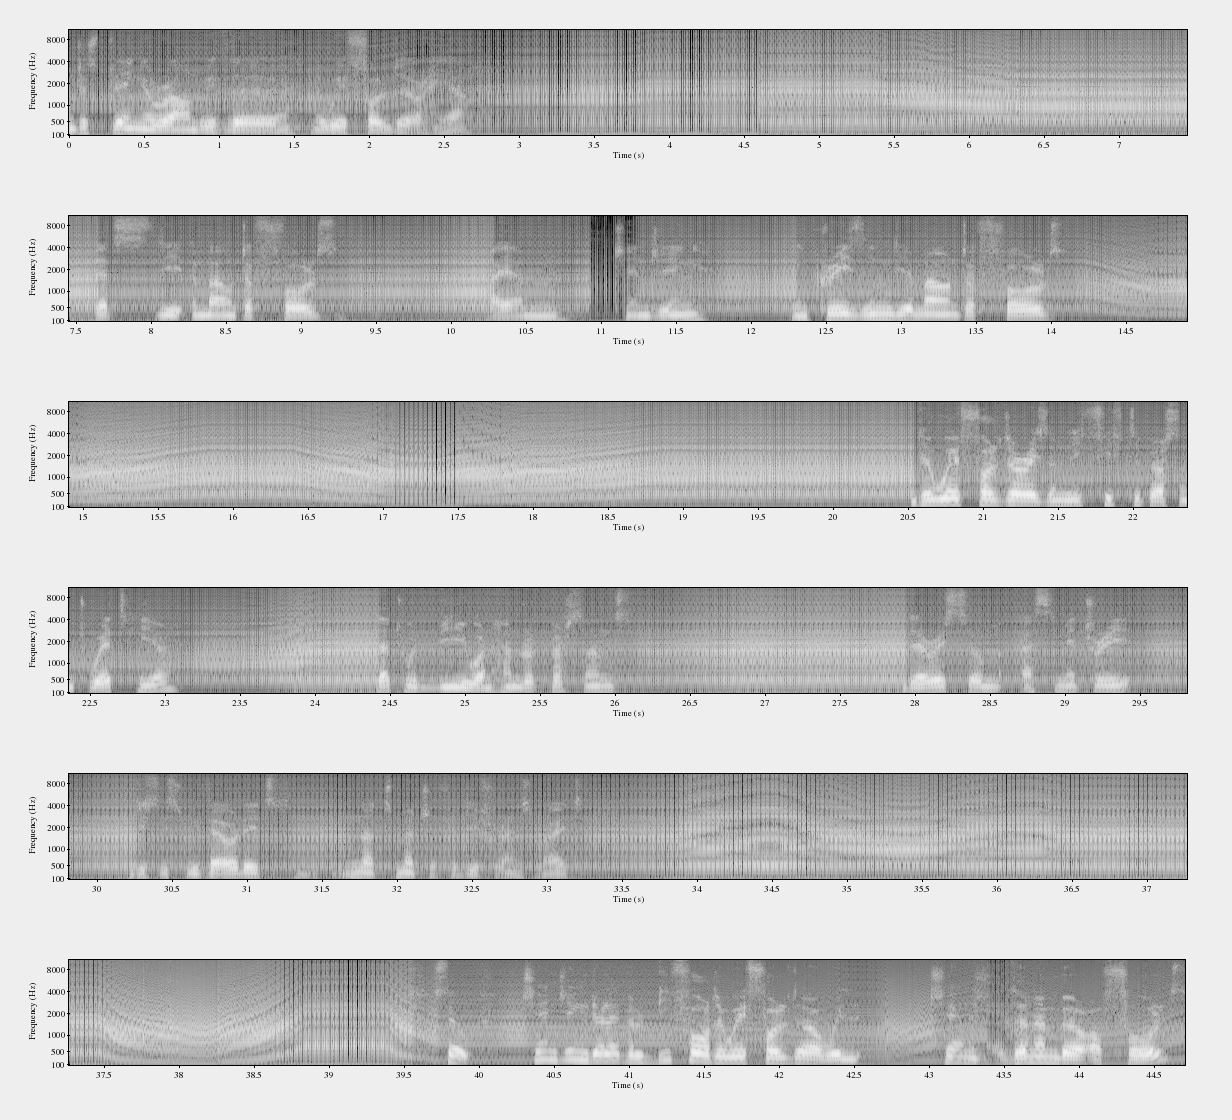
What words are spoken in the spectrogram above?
I'm just playing around with the, the wave folder here. That's the amount of folds I am changing, increasing the amount of folds. The wave folder is only 50% wet here. That would be 100%. There is some asymmetry this is without it not much of a difference right so changing the level before the wave folder will change the number of folds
